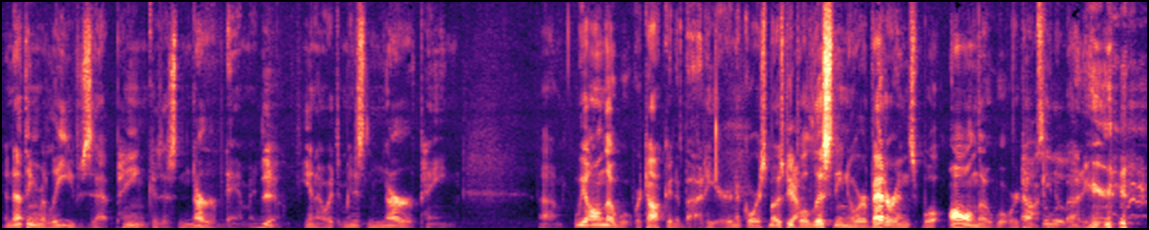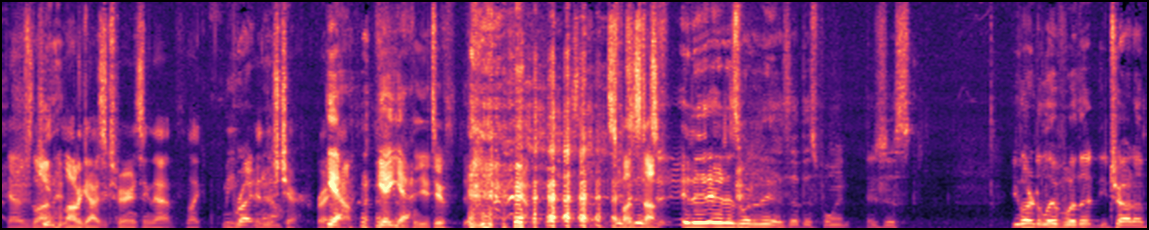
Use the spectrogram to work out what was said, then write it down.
and nothing relieves that pain because it's nerve damage. Yeah. you know, it, I mean it's nerve pain. Um, we all know what we're talking about here, and of course, most people Yeah. listening who are veterans will all know what we're talking Absolutely. about here. Yeah, there's a lot, You know? lot of guys experiencing that, like me Right in this chair right yeah, now. yeah, yeah. And you too. it's fun stuff. it, it is what it is at this point. It's just you learn to live with it. You try to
